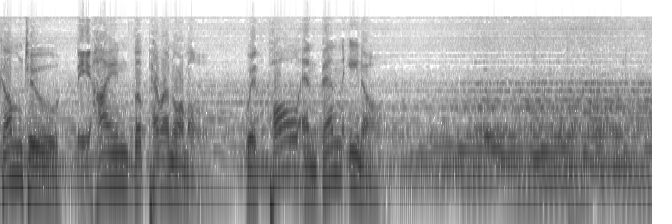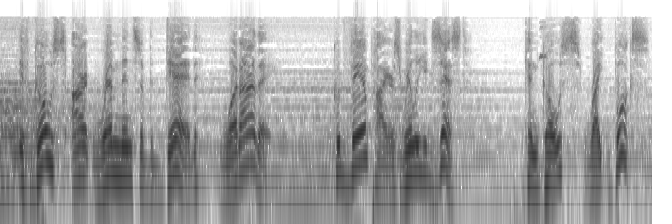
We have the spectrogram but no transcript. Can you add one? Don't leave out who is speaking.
Speaker 1: Welcome to Behind the Paranormal with Paul and Ben Eno.
Speaker 2: If ghosts aren't remnants of the dead, what are they? Could vampires really exist? Can ghosts write books?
